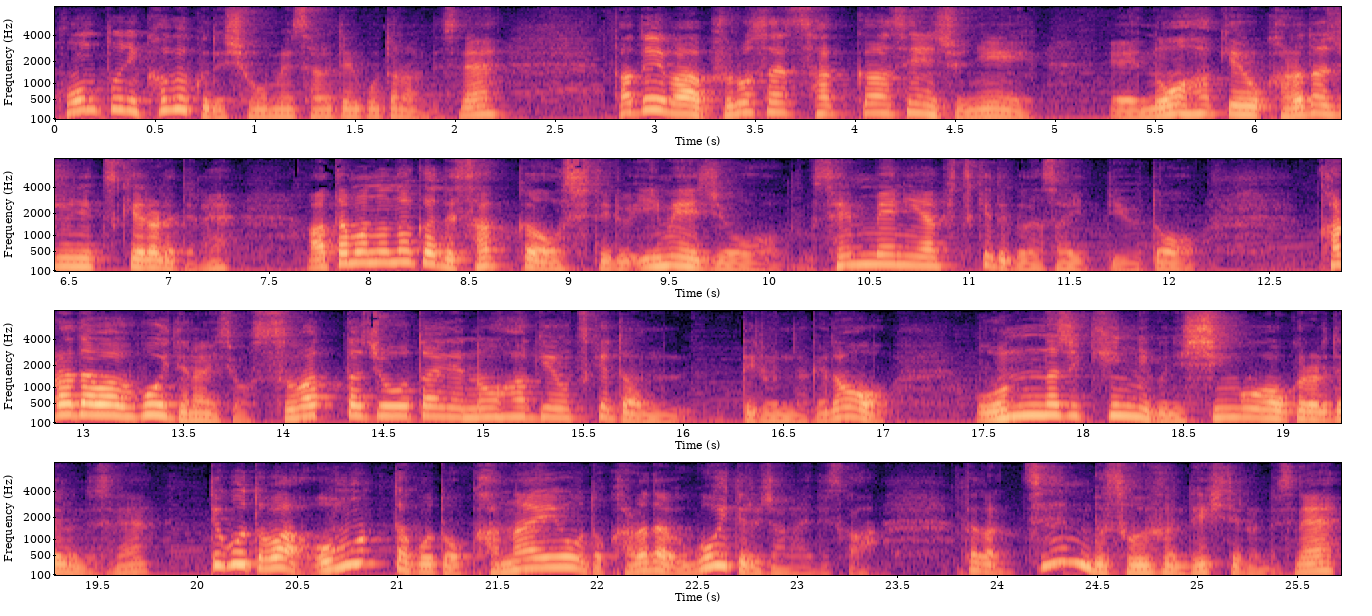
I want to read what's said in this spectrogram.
本当に科学で証明されていることなんですね。例えばプロサッカー選手に、え脳波計を体中につけられてね頭の中でサッカーをしているイメージを鮮明に焼き付けてくださいっていうと体は動いてないんですよ。座った状態で脳波計をつけたってるんだけど同じ筋肉に信号が送られてるんですね。ってことは思ったことを叶えようと体は動いてるじゃないですか。だから全部そういう風にできてるんですね。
